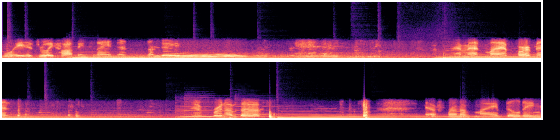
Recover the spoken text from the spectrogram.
Boy, it is really hopping tonight and Sunday. At my apartment in front of the in front of my building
